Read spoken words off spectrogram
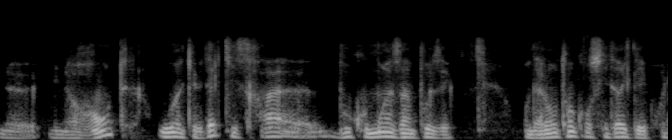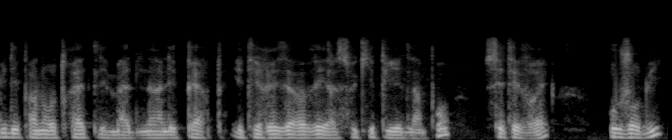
une, rente ou un capital qui sera euh, beaucoup moins imposé. On a longtemps considéré que les produits d'épargne retraite, les Madelins, les PERP, étaient réservés à ceux qui payaient de l'impôt. C'était vrai. Aujourd'hui,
